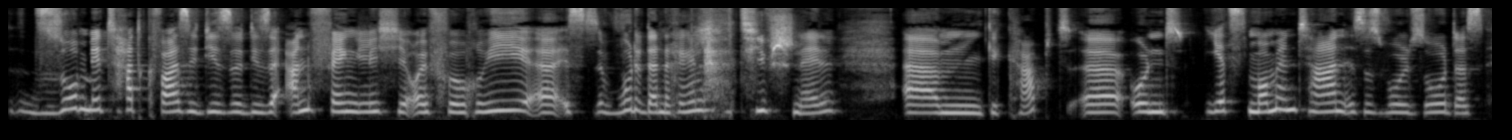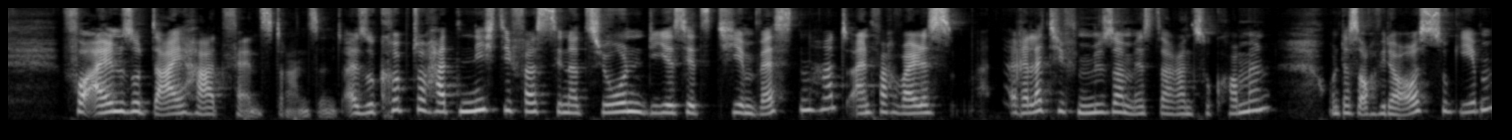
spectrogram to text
somit hat quasi diese, diese anfängliche Euphorie, äh, ist, wurde dann relativ schnell ähm, gekappt. Äh, und jetzt momentan ist es wohl so, dass vor allem so Die-Hard-Fans dran sind. Also Krypto hat nicht die Faszination, die es jetzt hier im Westen hat, einfach weil es relativ mühsam ist, daran zu kommen und das auch wieder auszugeben.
